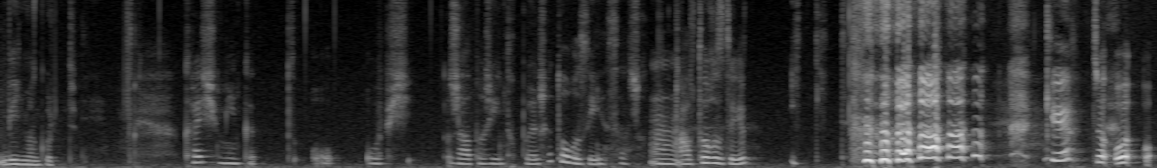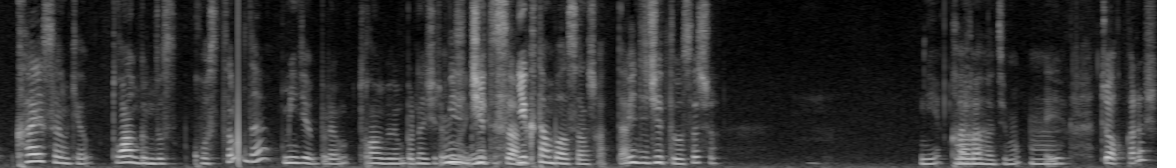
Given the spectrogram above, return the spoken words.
ведьма көрді деп. Короче менікі общий жалпы жиынтық бойынша тоғыз деген сан шықты ал тоғыз деген? Ит дейді. Ке жоқ қалай сан екен туған күнді қостым да менде прям туған күні бір жерде менде жеті сан. екі таңбалы сан шығады да. Менде жеті болса ше? Не лорана дей ма жоқ қарашы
